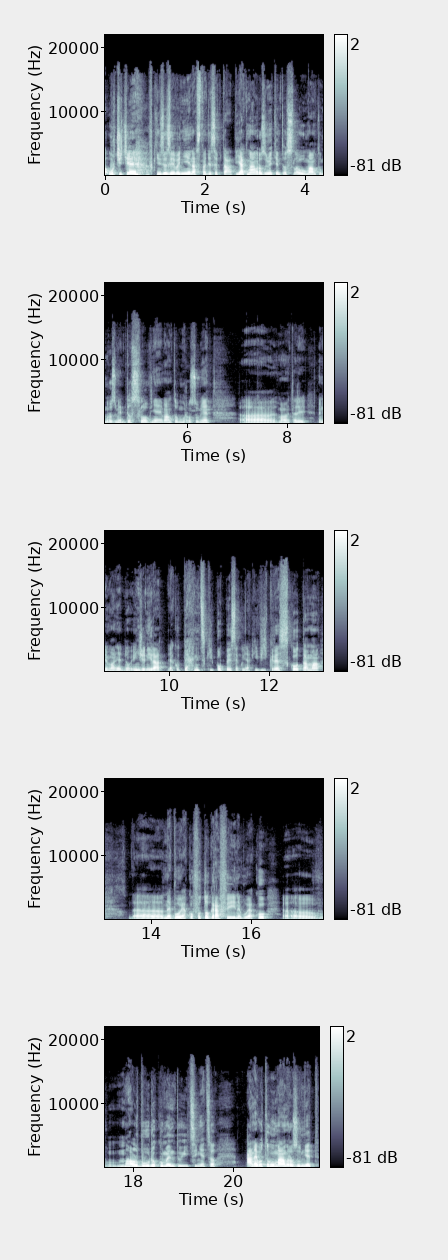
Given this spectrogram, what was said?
A určitě v knize zjevení je na snadě se ptát, jak mám rozumět těmto slovům. Mám tomu rozumět doslovně, mám tomu rozumět, uh, máme tady minimálně jednoho inženýra, jako technický popis, jako nějaký výkres s kótama, uh, nebo jako fotografii, nebo jako uh, malbu dokumentující něco. A nebo tomu mám rozumět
